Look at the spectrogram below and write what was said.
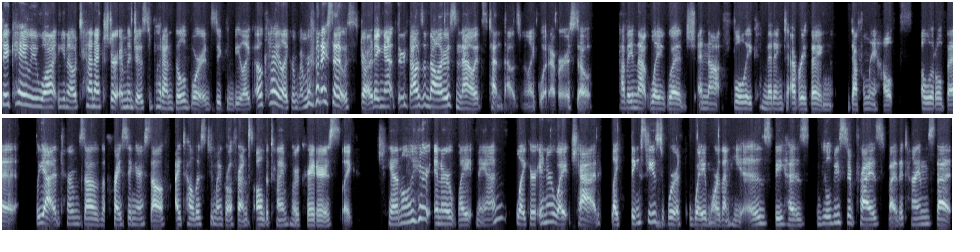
JK, we want, you know, 10 extra images to put on billboards, you can be like, okay, like remember when I said it was starting at $3,000? Now it's 10,000, like whatever. So having that language and not fully committing to everything definitely helps a little bit. But yeah, in terms of pricing yourself, I tell this to my girlfriends all the time who are creators like channel your inner white man, like your inner white Chad, like thinks he's worth way more than he is because you'll be surprised by the times that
